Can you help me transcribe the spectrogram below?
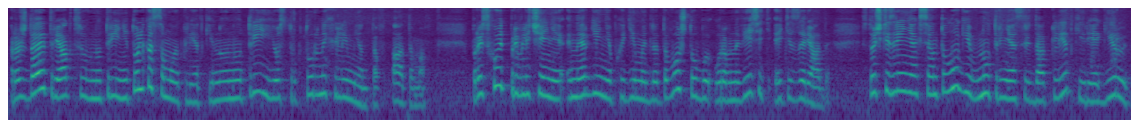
рождает реакцию внутри не только самой клетки, но и внутри ее структурных элементов, атомов. Происходит привлечение энергии, необходимой для того, чтобы уравновесить эти заряды. С точки зрения аксионтологии, внутренняя среда клетки реагирует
